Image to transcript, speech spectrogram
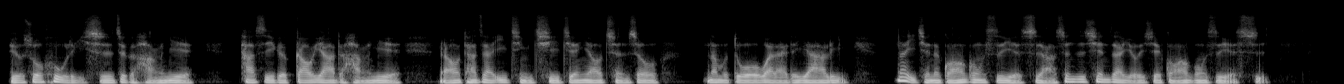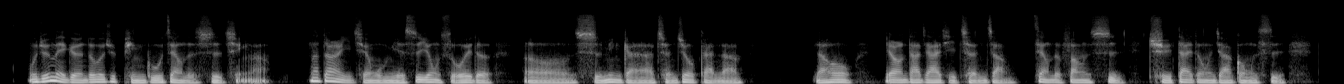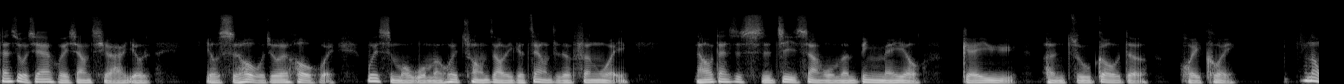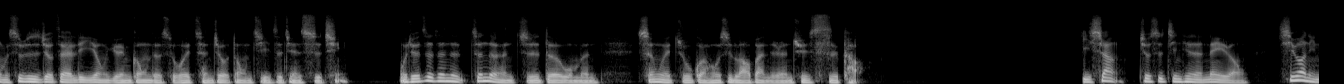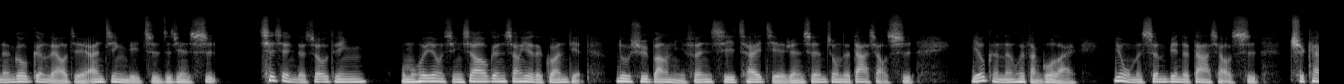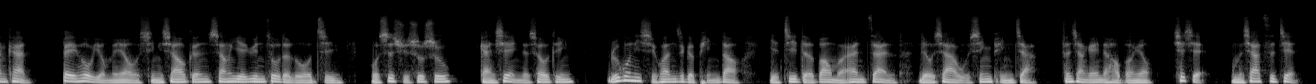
比如说护理师这个行业，它是一个高压的行业，然后他在疫情期间要承受那么多外来的压力。那以前的广告公司也是啊，甚至现在有一些广告公司也是。我觉得每个人都会去评估这样的事情啊。那当然，以前我们也是用所谓的呃使命感啊、成就感啊，然后要让大家一起成长这样的方式去带动一家公司。但是我现在回想起来，有有时候我就会后悔，为什么我们会创造一个这样子的氛围，然后但是实际上我们并没有给予很足够的回馈。那我们是不是就在利用员工的所谓成就动机这件事情？我觉得这真的真的很值得我们。身为主管或是老板的人去思考。以上就是今天的内容，希望你能够更了解安静离职这件事。谢谢你的收听，我们会用行销跟商业的观点，陆续帮你分析拆解人生中的大小事，也有可能会反过来，用我们身边的大小事，去看看背后有没有行销跟商业运作的逻辑。我是许叔叔，感谢你的收听。如果你喜欢这个频道，也记得帮我们按赞、留下五星评价、分享给你的好朋友，谢谢。我们下次见。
